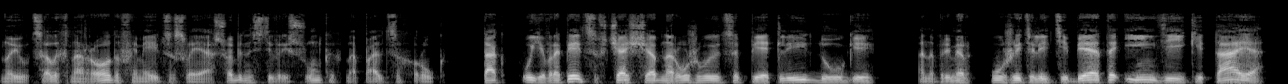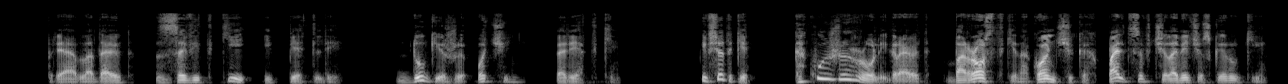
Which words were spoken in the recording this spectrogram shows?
но и у целых народов имеются свои особенности в рисунках на пальцах рук. Так, у европейцев чаще обнаруживаются петли и дуги, а, например, у жителей Тибета, Индии и Китая преобладают завитки и петли. Дуги же очень редки. И все-таки Какую же роль играют бороздки на кончиках пальцев человеческой руки?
